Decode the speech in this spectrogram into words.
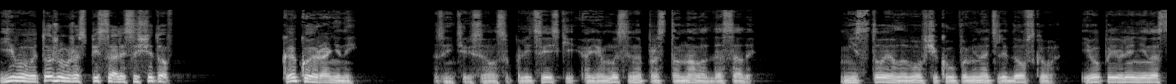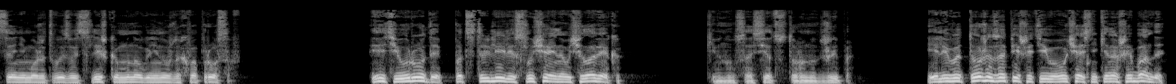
Его вы тоже уже списали со счетов? Какой раненый? Заинтересовался полицейский, а я мысленно простонал от досады. Не стоило Вовчику упоминать Ледовского, его появление на сцене может вызвать слишком много ненужных вопросов. «Эти уроды подстрелили случайного человека», — кивнул сосед в сторону джипа. «Или вы тоже запишете его участники нашей банды?»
